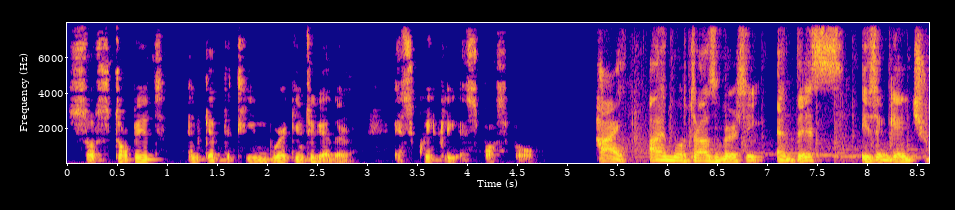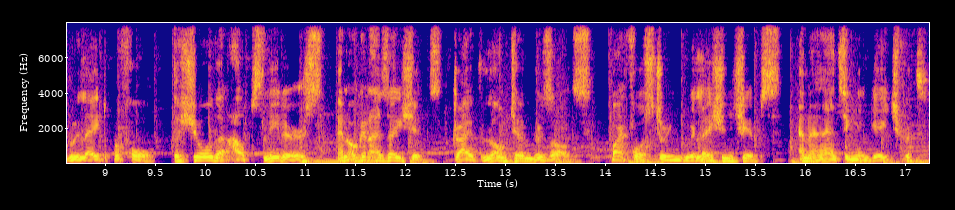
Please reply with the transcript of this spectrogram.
So stop it and get the team working together as quickly as possible. Hi, I'm Murtaza Versi, and this is Engage, Relate, Perform, the show that helps leaders and organizations drive long term results by fostering relationships and enhancing engagement.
